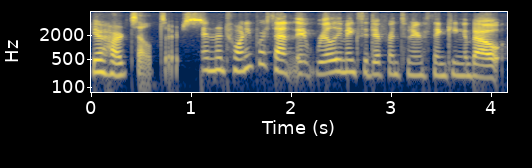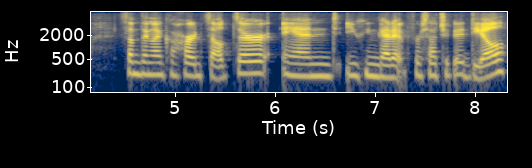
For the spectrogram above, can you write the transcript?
your hard seltzers. And the 20%, it really makes a difference when you're thinking about something like a hard seltzer and you can get it for such a good deal.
